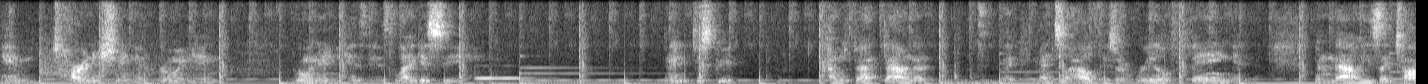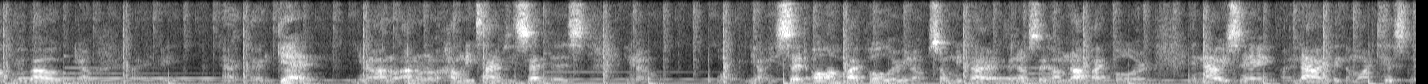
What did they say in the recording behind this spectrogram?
him tarnishing and ruining ruining his, his legacy and it just it comes back down to, to like mental health is a real thing. And and now he's like talking about you know I, I, again you know I don't, I don't know how many times he said this you know well, you know he said oh I'm bipolar you know so many times. And he'll say I'm not bipolar. And now he's saying now I think I'm autistic.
